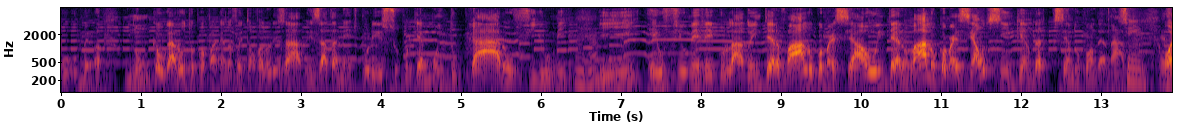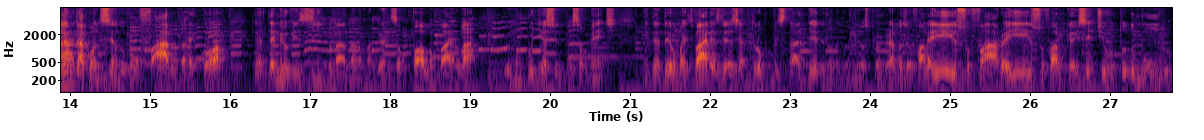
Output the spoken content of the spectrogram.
o, o, nunca o garoto propaganda foi tão valorizado. Exatamente por isso, porque é muito caro o filme uhum. e, o filme é veiculado em intervalo comercial. O intervalo comercial, sim, que anda sendo condenado. Sim, Olha o que está acontecendo com o Faro da Record. Ele é até meu vizinho lá na, na Grande São Paulo, num bairro lá. Eu não conheço ele pessoalmente entendeu? Mas várias vezes já entrou publicidade dele nos no meus programas. Eu falo, é isso, Faro, é isso, Faro, porque eu incentivo todo mundo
